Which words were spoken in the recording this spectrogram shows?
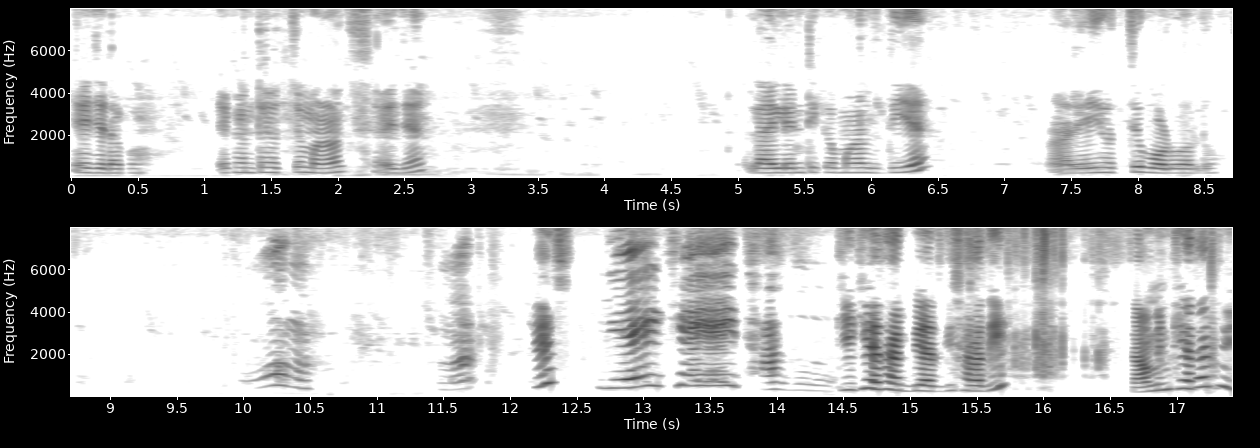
এই যে দেখো এখানটা হচ্ছে মাছ এই যে লাইলেন্টিকা মাছ দিয়ে আর এই হচ্ছে বড় আলু। কি খেয়ে থাকবি আজকে সারাদিন? চাউমিন খেয়ে থাকবি?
